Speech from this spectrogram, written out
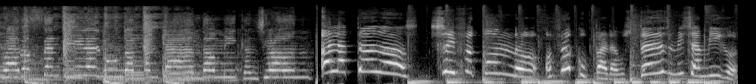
Puedo sentir el mundo cantando mi canción. Facundo, o Facu para ustedes mis amigos.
